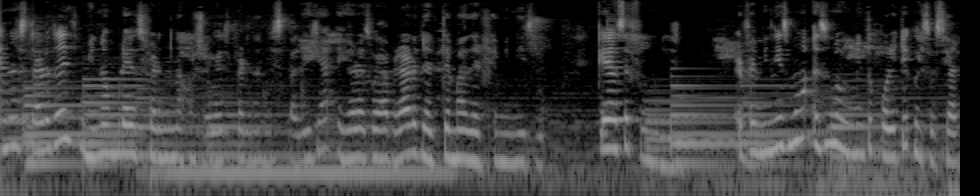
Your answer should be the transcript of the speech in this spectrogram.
Buenas tardes, mi nombre es Fernanda José Fernández Padilla y ahora les voy a hablar del tema del feminismo. ¿Qué es el feminismo? El feminismo es un movimiento político y social,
